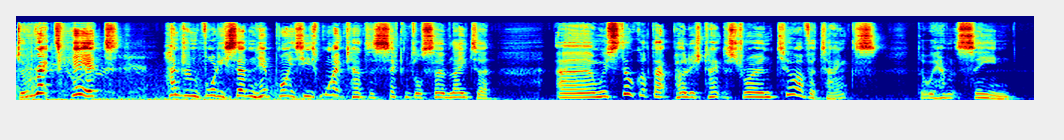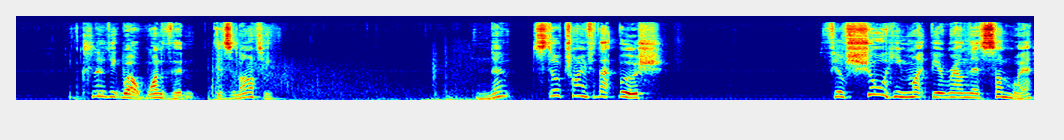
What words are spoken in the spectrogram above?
Direct hit. 147 hit points. He's wiped out a second or so later. And we've still got that Polish tank destroyer and two other tanks that we haven't seen. Including, well, one of them is an arty. No, still trying for that bush. Feel sure he might be around there somewhere.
